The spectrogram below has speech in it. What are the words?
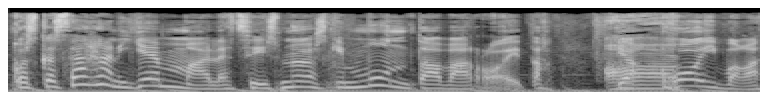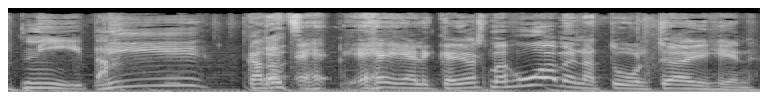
Koska sähän jemmailet siis myöskin mun tavaroita ja Aa. hoivaat niitä. Niin. Kato, Et- he, hei, eli jos mä huomenna tuun töihin,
